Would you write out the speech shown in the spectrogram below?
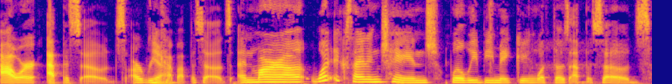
our episodes, our recap Yeah. episodes. And Mara, what exciting change will we be making with those episodes?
